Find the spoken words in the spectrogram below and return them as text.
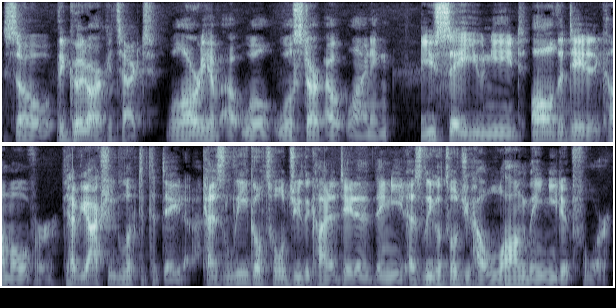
So the good architect will already have, uh, will, will start outlining you say you need all the data to come over. Have you actually looked at the data? Has legal told you the kind of data that they need? Has legal told you how long they need it for?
